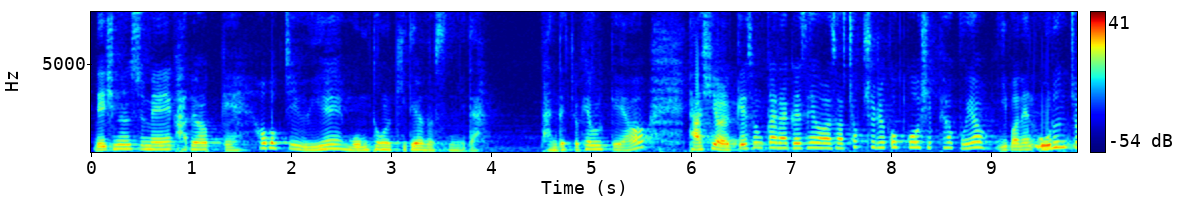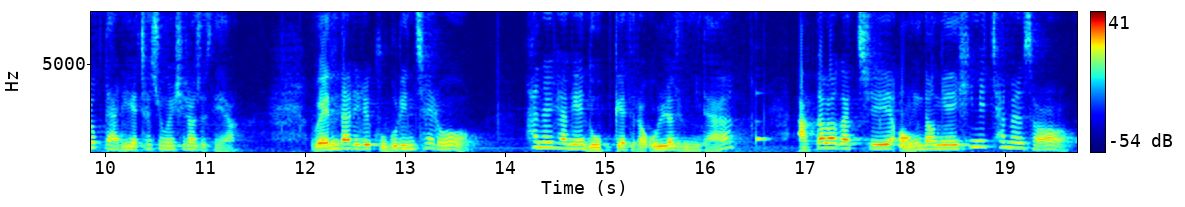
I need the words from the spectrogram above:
내쉬는 숨에 가볍게 허벅지 위에 몸통을 기대어 놓습니다. 반대쪽 해볼게요. 다시 10개 손가락을 세워서 척추를 꼿꼿이 펴고요. 이번엔 오른쪽 다리에 체중을 실어주세요. 왼 다리를 구부린 채로 하늘 향해 높게 들어 올려줍니다. 아까와 같이 엉덩이에 힘이 차면서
